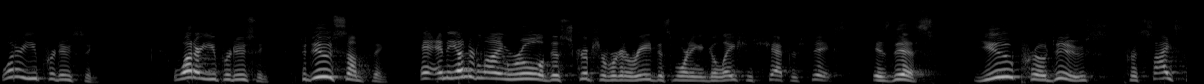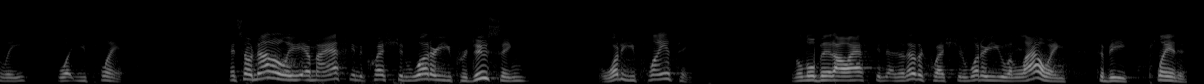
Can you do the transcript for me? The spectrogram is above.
What are you producing? What are you producing? To do something. And the underlying rule of this scripture we're going to read this morning in Galatians chapter 6 is this You produce precisely what you plant. And so not only am I asking the question, What are you producing? What are you planting? In a little bit, I'll ask another question What are you allowing to be planted?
